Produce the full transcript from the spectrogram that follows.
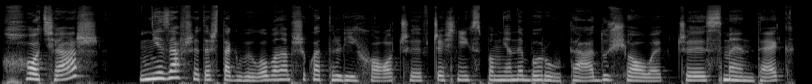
chociaż nie zawsze też tak było, bo na przykład licho, czy wcześniej wspomniane boruta, dusiołek, czy smętek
